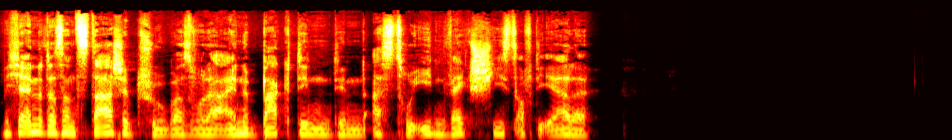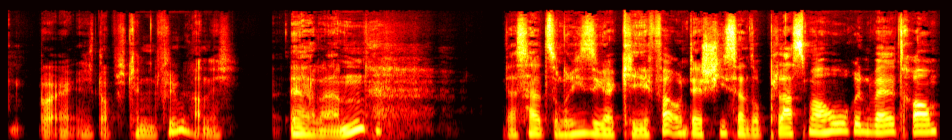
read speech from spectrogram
mich erinnert das an Starship Troopers, wo der eine Bug den, den Asteroiden wegschießt auf die Erde. Aber Ich glaube, ich kenne den Film gar nicht. Ja, dann. Das ist halt so ein riesiger Käfer und der schießt dann so Plasma hoch in den Weltraum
